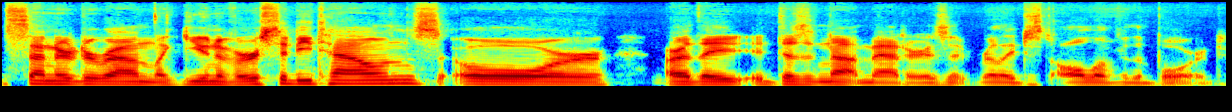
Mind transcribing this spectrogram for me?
centered around like university towns, or are they? It does it not matter? Is it really just all over the board?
